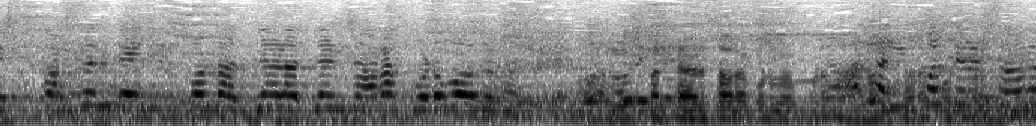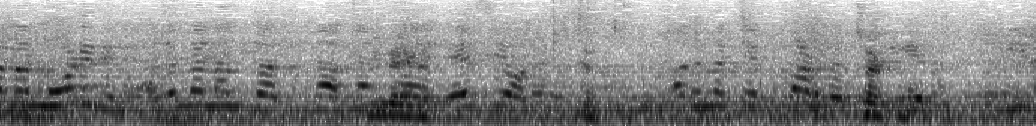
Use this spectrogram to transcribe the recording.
ಎಷ್ಟು ಪರ್ಸೆಂಟೇಜ್ ಇಟ್ಕೊಂಡು ಹದಿನೇಳು ಹದಿನೆಂಟು ಸಾವಿರ ಕೊಡ್ಬೋದು ನನಗೆ ಇಪ್ಪತ್ತೆರಡು ಸಾವಿರ ಕೊಡ್ಬೇಕು ಅಲ್ಲ ಇಪ್ಪತ್ತೆರಡು ಸಾವಿರ ನಾನು ನೋಡಿದ್ದೀನಿ ಅದನ್ನ ನನ್ನ ನನ್ನ ಎ ಸಿ ಅವರು ಅದನ್ನ ಚೆಕ್ ಮಾಡಬೇಕು. ಈಗ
